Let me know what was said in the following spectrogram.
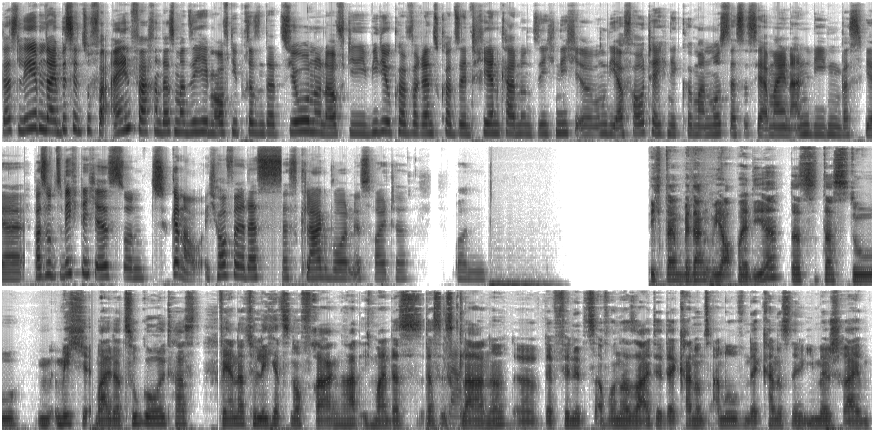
das Leben da ein bisschen zu vereinfachen, dass man sich eben auf die Präsentation und auf die Videokonferenz konzentrieren kann und sich nicht äh, um die AV-Technik kümmern muss. Das ist ja mein Anliegen, was wir, was uns wichtig ist. Und genau, ich hoffe, dass das klar geworden ist heute. Und ich bedanke mich auch bei dir, dass, dass du mich mal dazugeholt hast. Wer natürlich jetzt noch Fragen hat, ich meine, das, das ist klar, klar ne? Äh, der findet es auf unserer Seite, der kann uns anrufen, der kann uns eine E-Mail schreiben.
